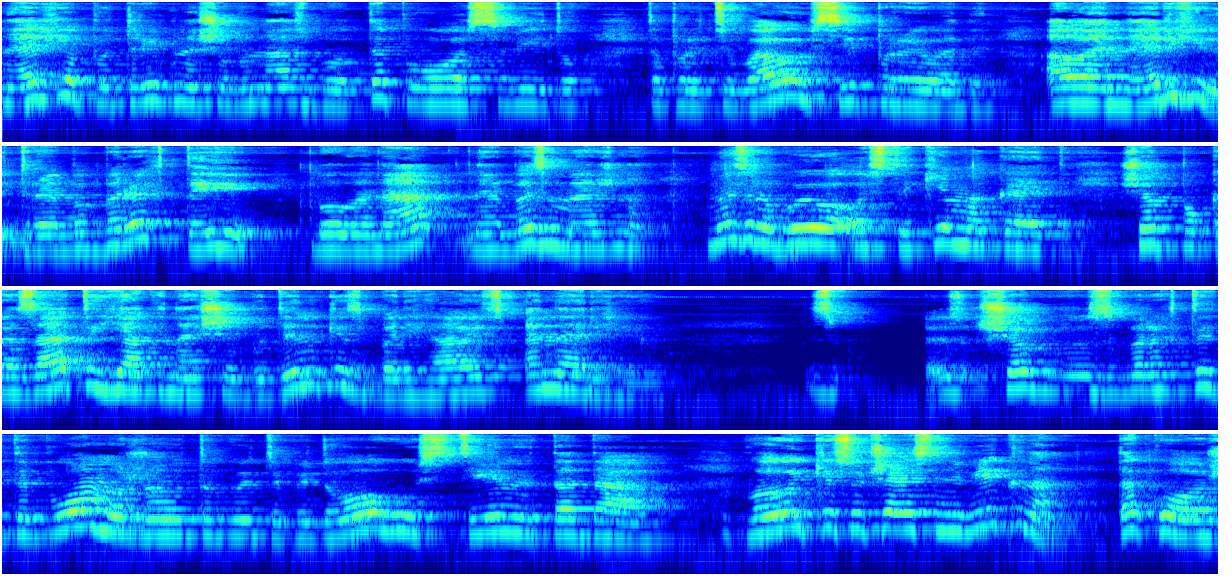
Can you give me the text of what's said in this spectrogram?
Енергія потрібна, щоб у нас було тепло, світло та працювали всі прилади. Але енергію треба берегти, бо вона не безмежна. Ми зробили ось такі макети, щоб показати, як наші будинки зберігають енергію. Щоб зберегти тепло, можна утопити підлогу, стіни та дах. Великі сучасні вікна також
